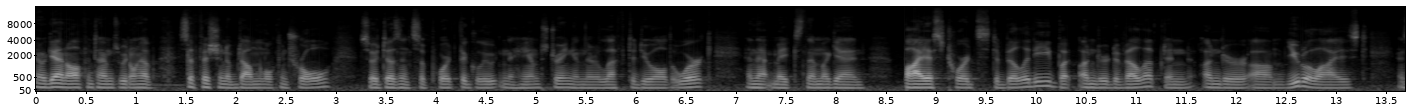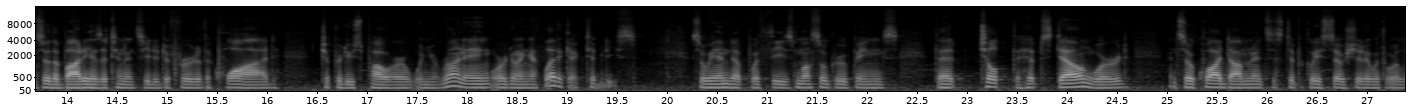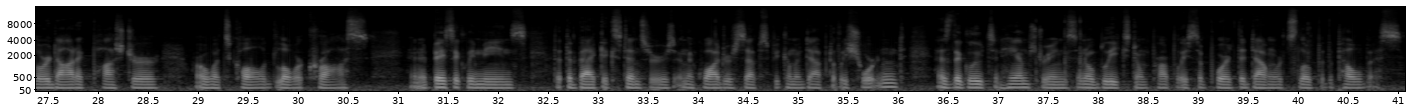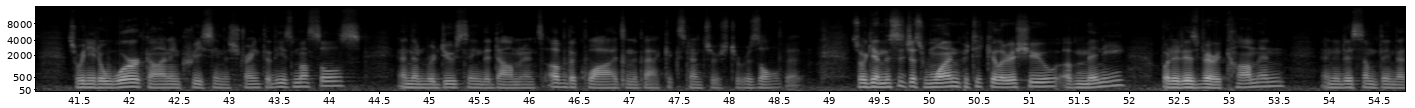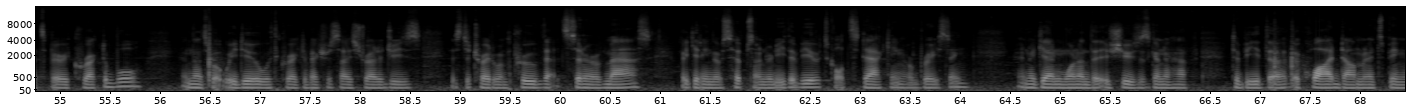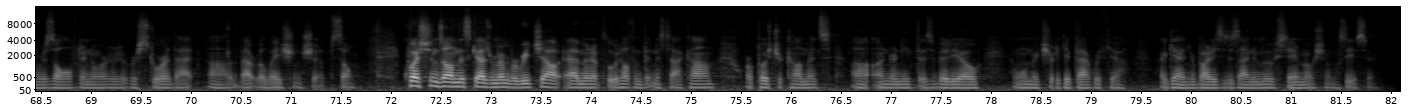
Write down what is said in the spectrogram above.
Again, oftentimes we don't have sufficient abdominal control, so it doesn't support the glute and the hamstring and they're left to do all the work and that makes them again biased towards stability but underdeveloped and underutilized um, and so the body has a tendency to defer to the quad to produce power when you're running or doing athletic activities. So we end up with these muscle groupings that tilt the hips downward and so quad dominance is typically associated with lordotic posture or what's called lower cross. And it basically means that the back extensors and the quadriceps become adaptively shortened as the glutes and hamstrings and obliques don't properly support the downward slope of the pelvis. So we need to work on increasing the strength of these muscles and then reducing the dominance of the quads and the back extensors to resolve it. So again, this is just one particular issue of many, but it is very common and it is something that's very correctable. And that's what we do with corrective exercise strategies is to try to improve that center of mass by getting those hips underneath of you. It's called stacking or bracing. And again, one of the issues is going to have to be the, the quad dominance being resolved in order to restore that, uh, that relationship. So questions on this, guys, remember, reach out, admin at fluidhealthandfitness.com or post your comments uh, underneath this video, and we'll make sure to get back with you. Again, your body's designed to move, stay in motion. We'll see you soon.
